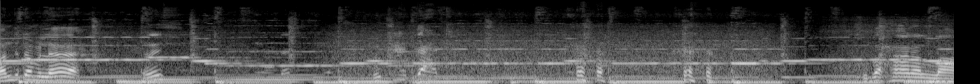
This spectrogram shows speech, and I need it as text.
வந்துட்டோம்ல Rish? Look at that. Subhanallah.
